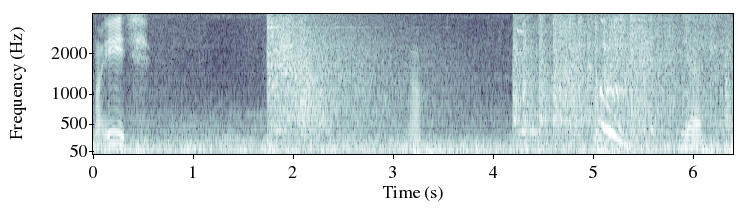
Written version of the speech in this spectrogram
No idź. No. Jest.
